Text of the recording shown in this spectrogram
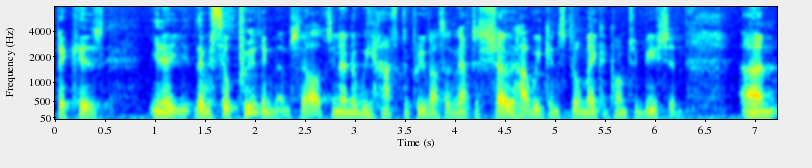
because you know they were still proving themselves. You know, no, we have to prove ourselves. We have to show how we can still make a contribution. Um,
